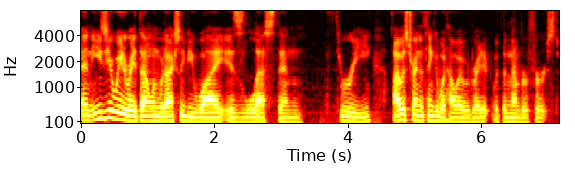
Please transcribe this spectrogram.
an easier way to write that one would actually be y is less than 3. I was trying to think about how I would write it with the number first.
